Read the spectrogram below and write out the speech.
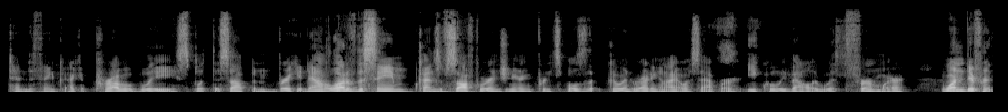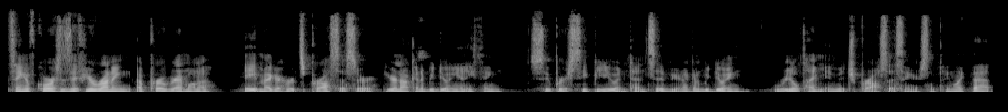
tend to think I could probably split this up and break it down. A lot of the same kinds of software engineering principles that go into writing an iOS app are equally valid with firmware. One different thing, of course, is if you're running a program on a 8 megahertz processor, you're not going to be doing anything super CPU intensive. You're not going to be doing real-time image processing or something like that.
